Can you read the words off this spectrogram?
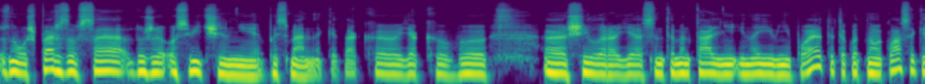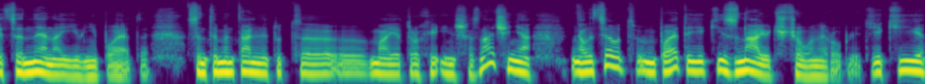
знову ж перш за все дуже освічені письменники, так е, як в е, Шілера є сентиментальні і наївні поети, так от неокласики це не наївні поети. Сентиментальний тут е, має трохи інше значення, але це от поети, які знають, що вони роблять, які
